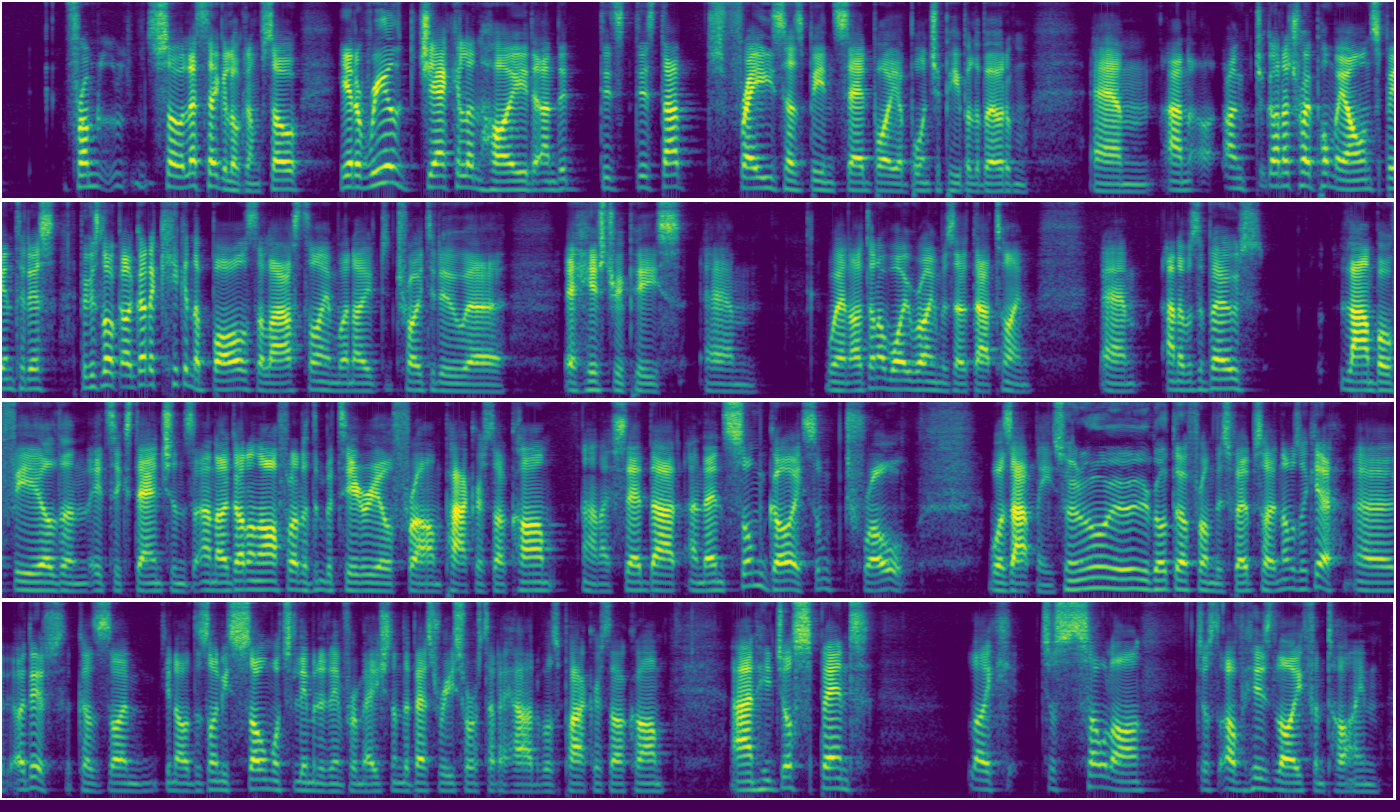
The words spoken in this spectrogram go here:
from so let's take a look at him. So he had a real Jekyll and Hyde, and this this that phrase has been said by a bunch of people about him. Um, and I'm gonna try put my own spin to this because look, I got a kick in the balls the last time when I tried to do a, a history piece. Um, when I don't know why Ryan was out that time. Um, and it was about Lambeau Field and its extensions, and I got an awful lot of the material from Packers.com, and I said that, and then some guy, some troll, was at me saying, "Oh yeah, you got that from this website," and I was like, "Yeah, uh, I did," because I'm, you know, there's only so much limited information, and the best resource that I had was Packers.com, and he just spent like just so long, just of his life and time.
